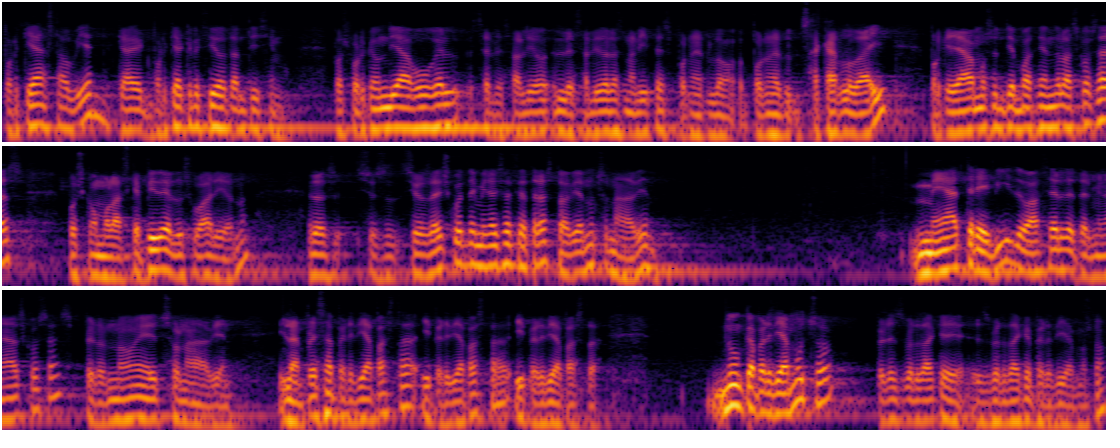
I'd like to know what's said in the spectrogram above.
¿Por qué ha estado bien? ¿Por qué ha crecido tantísimo? Pues porque un día a Google se le salió, le salió de las narices ponerlo, poner, sacarlo de ahí, porque llevamos un tiempo haciendo las cosas pues como las que pide el usuario, ¿no? si, os, si os dais cuenta y miráis hacia atrás, todavía no he hecho nada bien me he atrevido a hacer determinadas cosas, pero no he hecho nada bien. Y la empresa perdía pasta y perdía pasta y perdía pasta. Nunca perdía mucho, pero es verdad que, es verdad que perdíamos. ¿no?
